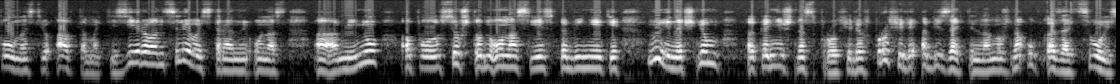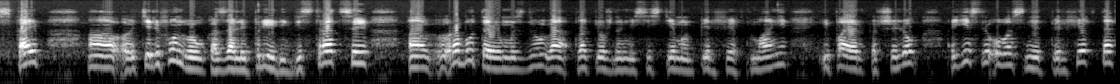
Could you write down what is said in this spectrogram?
полностью автоматизирован. С левой стороны у нас а, меню, все, что у нас есть в кабинете. Ну и начнем, конечно, с профиля. В профиле обязательно нужно указать свой скайп. Телефон вы указали при регистрации. Работаем мы с двумя платежными системами Perfect Money и Pair кошелек. Если у вас нет перфекта,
